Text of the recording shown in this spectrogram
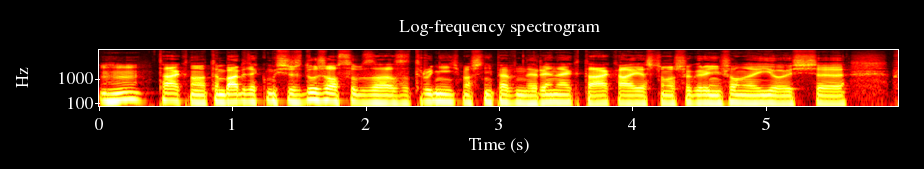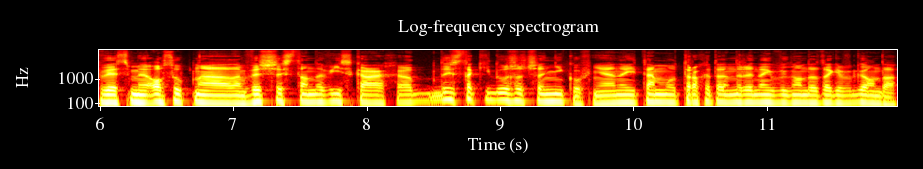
Mhm, tak, no tym bardziej jak musisz dużo osób za, zatrudnić, masz niepewny rynek, tak, a jeszcze masz ograniczoną ilość e, powiedzmy osób na wyższych stanowiskach, jest takich dużo czynników, nie? No i temu trochę ten rynek wygląda tak jak wygląda,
